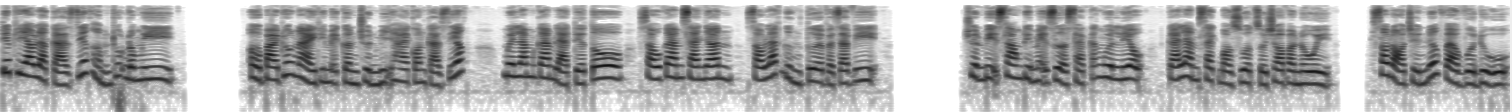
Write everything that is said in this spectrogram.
Tiếp theo là cá giếc hầm thuốc đông y. Ở bài thuốc này thì mẹ cần chuẩn bị hai con cá giếc, 15g lá tía tô, 6g sa nhân, 6 lát gừng tươi và gia vị. Chuẩn bị xong thì mẹ rửa sạch các nguyên liệu, cá làm sạch bỏ ruột rồi cho vào nồi. Sau đó chế nước vào vừa đủ,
